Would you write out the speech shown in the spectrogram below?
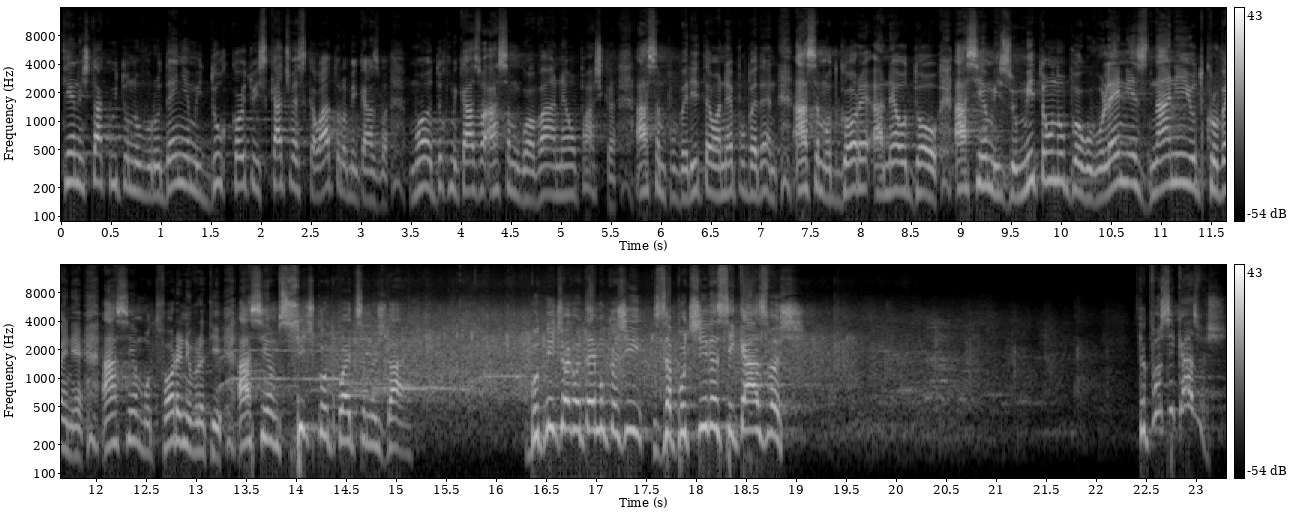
Тия неща, които новородения ми дух, който изкачва ескалатора ми казва. Моят дух ми казва, аз съм глава, а не опашка. Аз съм победител, а не победен. Аз съм отгоре, а не отдолу. Аз имам изумително благоволение, знание и откровение. Аз имам отворени врати. Аз имам всичко, от което се нуждая. Бутни човек те му кажи, започни да си казваш. Какво си казваш?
